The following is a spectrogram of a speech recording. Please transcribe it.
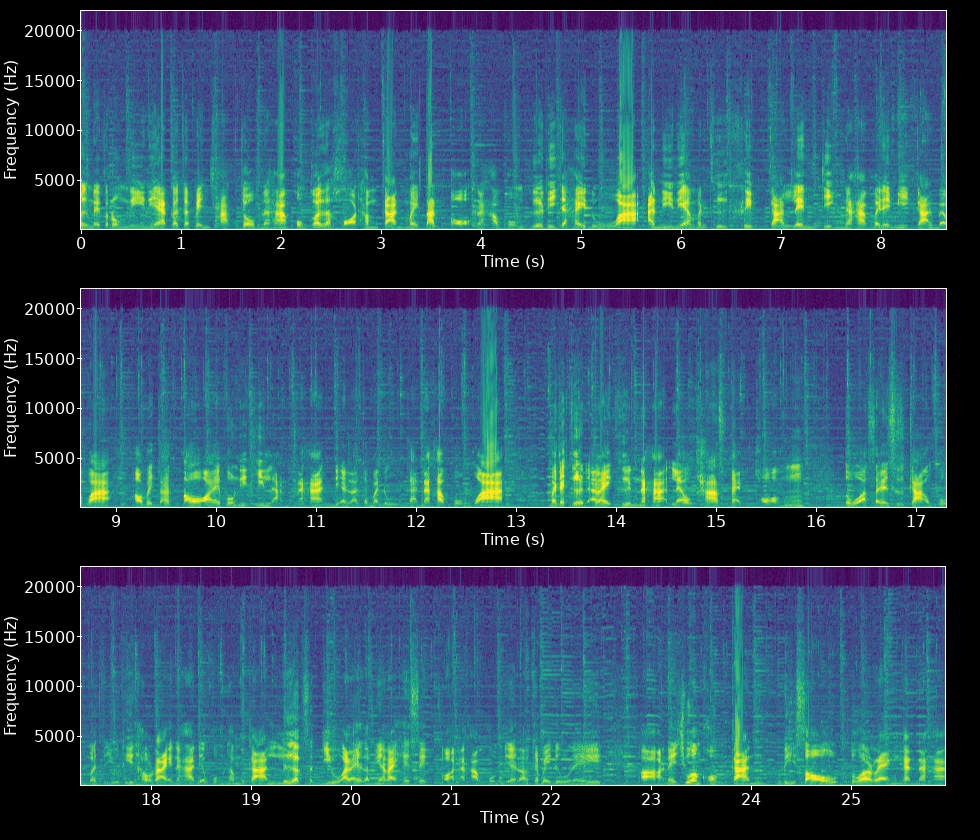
ซึ่งในตรงนี้เนี่ยก็จะเป็นฉากจบนะฮะผมก็จะขอทำการไม่ตัดออกนะครับผมเพื่อที่จะให้ดูว่าอันนี้เนี่ยมันคือคลิปการเล่นจริงนะครับไม่ได้มีการแบบว่าเอาไปตัดต่ออะไรพวกนี้ทีหลังนะฮะเดี๋ยวเราจะมาดูกันนะครับผมว่ามันจะเกิดอะไรขึ้นนะฮะแล้วค่าสเตตของตัวไซเลนส์กาของผมมันจะอยู่ที่เท่าไหร่นะฮะเดี๋ยวผมทำการเลือกสกิลอะไรต่อมีอะไรให้เสร็จก่อนนะครับผมเดี๋ยวเราจะไปดูในในช่วงของการรีซอลตัวแรงกันนะฮะ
